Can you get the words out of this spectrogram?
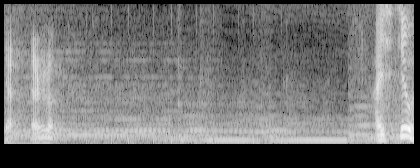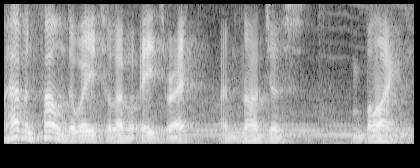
Yeah, there we go. I still haven't found the way to level 8, right? I'm not just blind.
